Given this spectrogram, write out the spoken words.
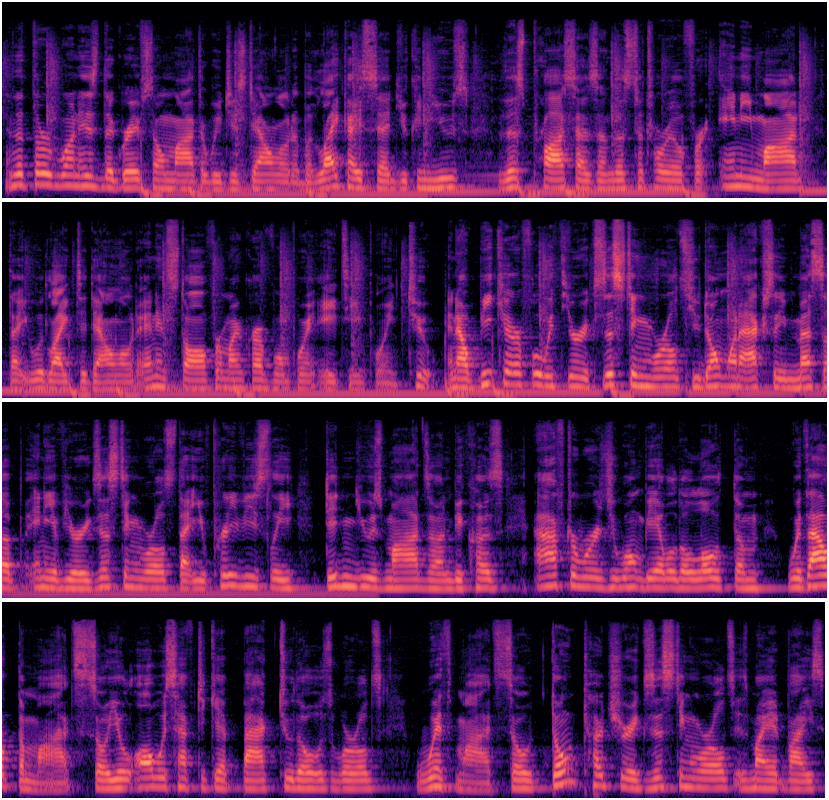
And the third one is the Gravestone mod that we just downloaded. But like I said, you can use this process and this tutorial for any mod that you would like to download and install for Minecraft 1.18.2. And now be careful with your existing worlds. You don't want to actually mess up any of your existing worlds that you previously didn't use mods on because afterwards you won't be able to load them without the mods. So you'll always have to get back to those worlds with mods. So don't touch your existing worlds is my advice.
